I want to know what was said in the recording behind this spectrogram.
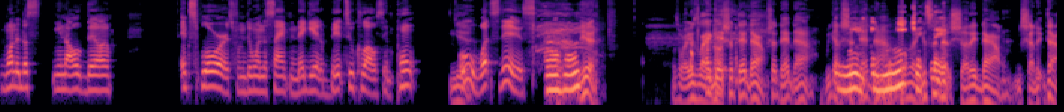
one of the you know the explorers from doing the same thing they get a bit too close and boom yeah, ooh what's this Mm-hmm. yeah. That's why he's I like, no, shut that down. Shut that down. We gotta shut that down. Like, it's immediately. shut it down. Shut it down.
